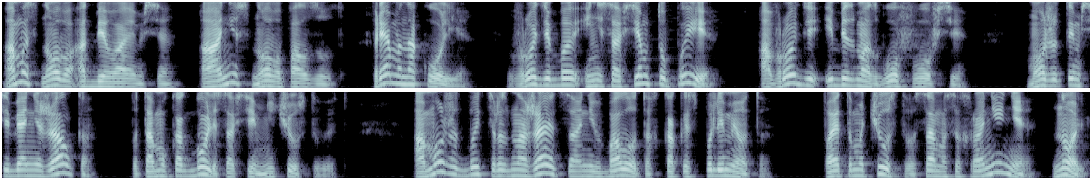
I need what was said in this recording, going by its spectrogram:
А мы снова отбиваемся, а они снова ползут. Прямо на колье. Вроде бы и не совсем тупые, а вроде и без мозгов вовсе. Может, им себя не жалко, потому как боли совсем не чувствуют. А может быть, размножаются они в болотах, как из пулемета. Поэтому чувство самосохранения – ноль.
